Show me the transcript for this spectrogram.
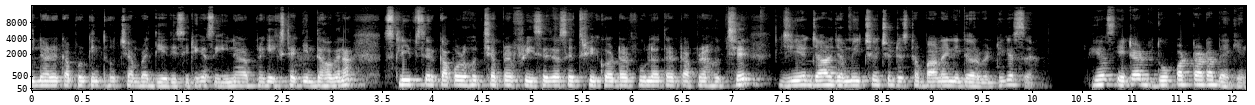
ইনারের কাপড় কিন্তু হচ্ছে আমরা দিয়ে দিছি, ঠিক আছে? ইনার আপনাকে এক্সট্রা কিনতে হবে না। স্লিপসের কাপড় হচ্ছে আপনার ফ্রি সাইজ আছে থ্রি কোয়ার্টার ফুল হাতার আপনার হচ্ছে যে যার যেমন ইচ্ছে হচ্ছে ড্রেসটা বানিয়ে নিতে পারবেন, ঠিক আছে? ভিয়াস এটার দোপাট্টাটা দেখেন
